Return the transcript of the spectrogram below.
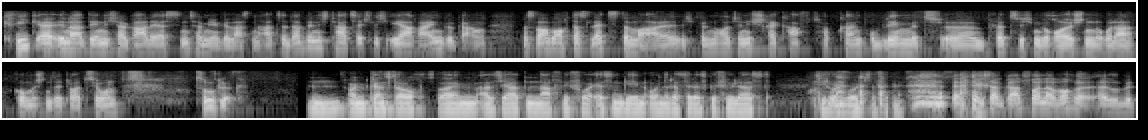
Krieg erinnert, den ich ja gerade erst hinter mir gelassen hatte. Da bin ich tatsächlich eher reingegangen. Das war aber auch das letzte Mal. Ich bin heute nicht schreckhaft, habe kein Problem mit äh, plötzlichen Geräuschen oder komischen Situationen. Zum Glück. Mhm. Und kannst auch beim Asiaten nach wie vor essen gehen, ohne dass du das Gefühl hast, dich unwohl zu fühlen. ich habe gerade vor einer Woche, also mit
